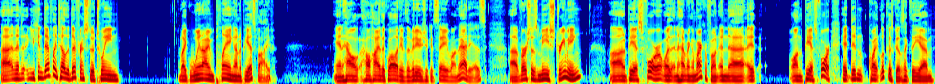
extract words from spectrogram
uh, and then you can definitely tell the difference between like when I'm playing on a PS5 and how, how high the quality of the videos you could save on that is uh, versus me streaming on a PS4 and having a microphone. And uh, it on the PS4, it didn't quite look as good. It's like the um,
